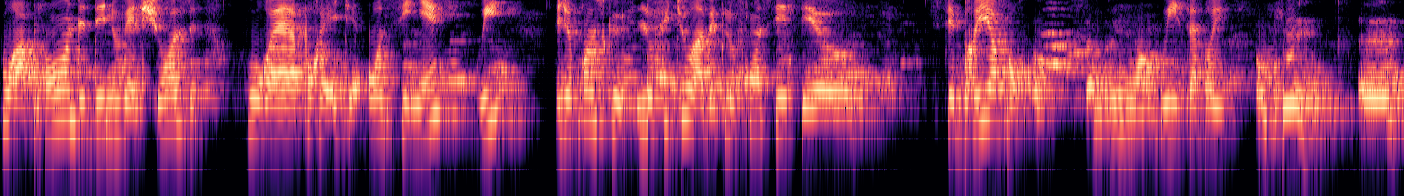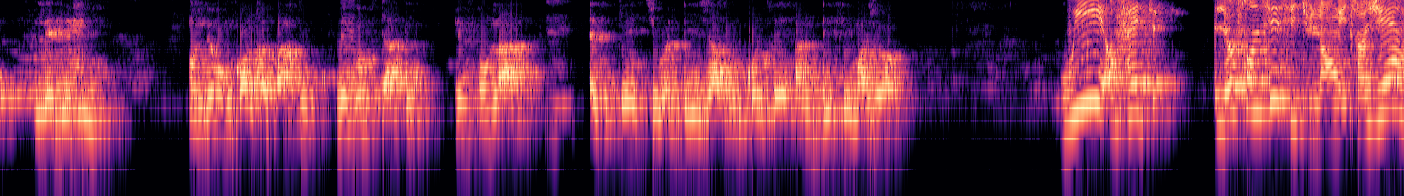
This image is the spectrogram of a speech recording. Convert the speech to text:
pour apprendre des nouvelles choses, pour, euh, pour être enseigné, oui. Et je pense que le futur avec le français, c'est euh, brillant pour Ça brille, non? Oui, ça brille. Ok. Euh, les défis, on les rencontre partout. Les obstacles, ils sont là. Mm. Est-ce que tu as déjà rencontré un défi majeur? Oui, en fait, le français, c'est une langue étrangère.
